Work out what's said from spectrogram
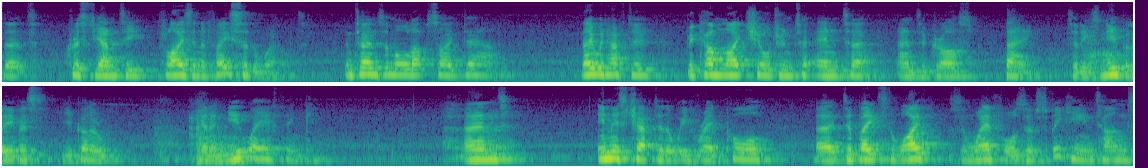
that Christianity flies in the face of the world and turns them all upside down. They would have to become like children to enter and to grasp. Saying to these new believers, you've got to get a new way of thinking. And in this chapter that we've read, Paul uh, debates the whys and wherefores of speaking in tongues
